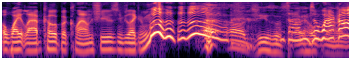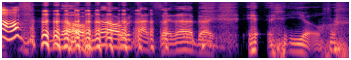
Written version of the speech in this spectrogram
a white lab coat but clown shoes, and you'd be like, oh Jesus! Time to whack not. off. No, no, I would not say that. I'd be like, "Eh, yo,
